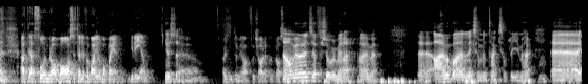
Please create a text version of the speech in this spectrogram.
att, att få en bra bas istället för att bara jobba på en gren. Just det. Jag vet inte om jag förklarar det på ett bra sätt. Ja, men jag, vet, jag förstår vad du menar. Ja, jag är med. Ja, det var bara en, liksom, en tanke som flög i mig här. Mm. Eh,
